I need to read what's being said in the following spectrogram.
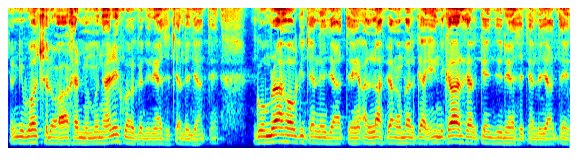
کیونکہ بہت سے لوگ آخر میں منحرف ہو کے دنیا سے چلے جاتے ہیں۔ گمراہ ہو کے چلے جاتے ہیں۔ اللہ پیغمبر کا انکار کر کے دنیا سے چلے جاتے ہیں۔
